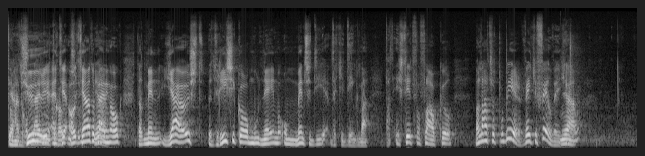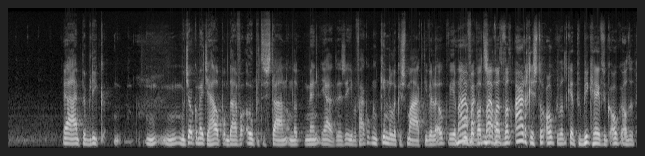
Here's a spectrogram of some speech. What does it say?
van Theateropleidingen jury en thea- oh, theateropleidingen ook. Dat men juist het risico moet nemen om mensen die. dat je denkt, maar wat is dit voor flauwekul? Maar laten we het proberen. Weet je veel, weet je Ja. wel? Ja, en het publiek moet je ook een beetje helpen om daarvoor open te staan. Omdat men, ja, dus je hebt vaak ook een kinderlijke smaak. Die willen ook weer Maar, proeven maar, wat maar wat, wat aardig is toch ook, want het publiek heeft natuurlijk ook altijd,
